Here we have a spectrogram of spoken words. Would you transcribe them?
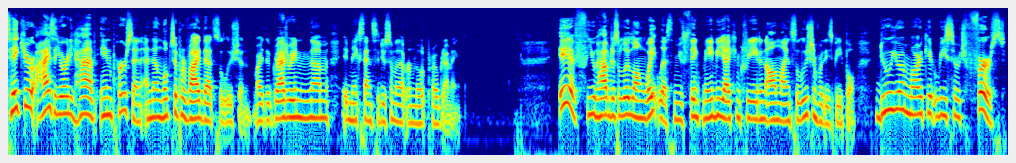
take your eyes that you already have in person and then look to provide that solution, right? They're graduating them. It makes sense to do some of that remote programming if you have just a really long wait list and you think maybe I can create an online solution for these people, do your market research first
